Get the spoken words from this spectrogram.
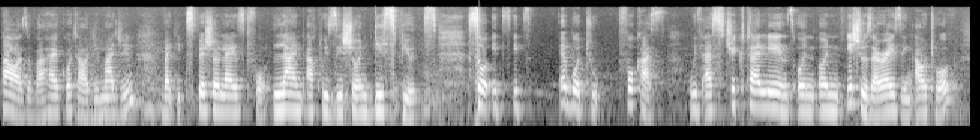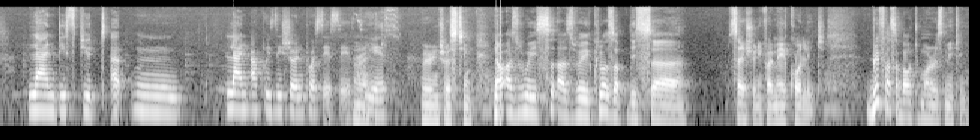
powers of a high court, I would imagine, but it's specialized for land acquisition disputes. So it's it's able to focus with a stricter lens on, on issues arising out of land dispute, uh, mm, land acquisition processes. Right. Yes. Very interesting. Now, as we, as we close up this uh, session, if I may call it, brief us about tomorrow's meeting.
